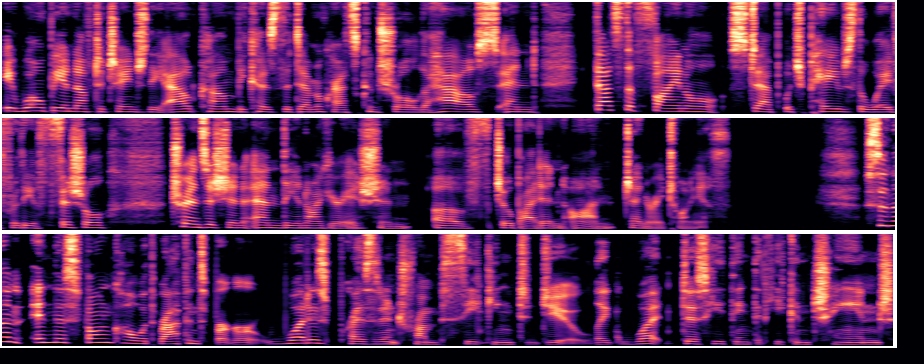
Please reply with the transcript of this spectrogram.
it won't be enough to change the outcome because the Democrats control the House. And that's the final step, which paves the way for the official transition and the inauguration of Joe Biden on January 20th. So then in this phone call with Raffensperger, what is President Trump seeking to do? Like what does he think that he can change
